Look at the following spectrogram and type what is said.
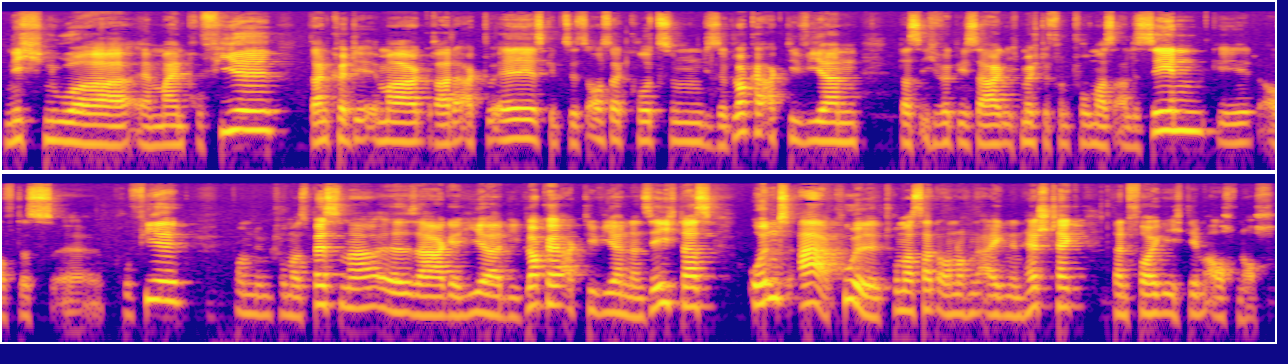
nicht nur äh, mein Profil, dann könnt ihr immer gerade aktuell, es gibt es jetzt auch seit kurzem, diese Glocke aktivieren, dass ich wirklich sage, ich möchte von Thomas alles sehen, geht auf das äh, Profil von dem Thomas Bessmer, äh, sage hier die Glocke aktivieren, dann sehe ich das. Und, ah, cool, Thomas hat auch noch einen eigenen Hashtag, dann folge ich dem auch noch.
